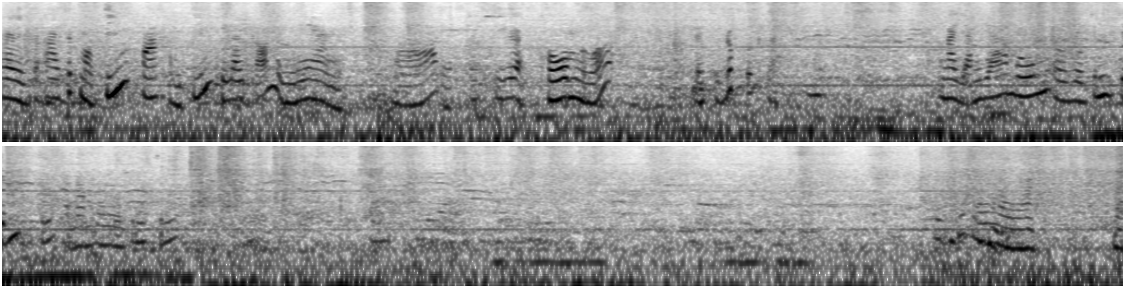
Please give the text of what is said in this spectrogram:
Đây, có ai thích màu tím, hoa hồng tím thì đây có mình nha quá thơm nữa. Để chị đúc đúc này hôm nay giảm giá 4 euro 99 trước là 5 euro 99 cái này nè này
